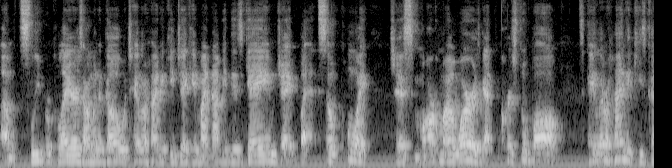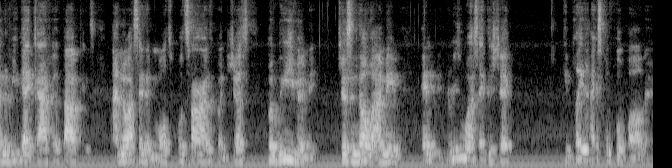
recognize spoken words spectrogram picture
um, sleeper players. I'm going to go with Taylor Heinicke, Jake. It might not be this game, Jake, but at some point, just mark my words. Got the crystal ball. Taylor Heinicke's going to be that guy for the Falcons. I know I said it multiple times, but just believe in me. Just know. I mean, and the reason why I say this, Jake, he played high school football there.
